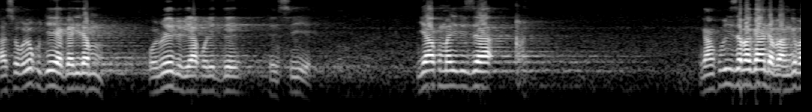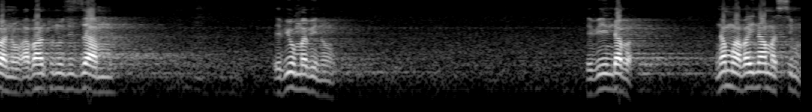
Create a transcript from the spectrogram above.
asobole okugyeyagaliramu olw'ebyo byakoledde ensi ye. Njakumaliriza nga nkubiriza baganda bange bano abantunuzizaamu ebyuma bino ebindaba nammwe abalina amasimu.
